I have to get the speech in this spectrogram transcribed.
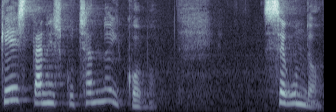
¿qué están escuchando y cómo? Segundo,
